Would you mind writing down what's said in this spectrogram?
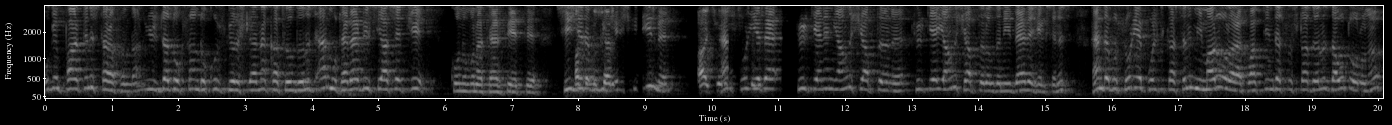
bugün partiniz tarafından yüzde 99 görüşlerine katıldığınız en muteber bir siyasetçi konumuna terfi etti. Sizce Bakın de bu bir çelişki değil mi? Ay, Hem çeliş- Suriye'de Türkiye'nin yanlış yaptığını, Türkiye'ye yanlış yaptırıldığını iddia edeceksiniz. Hem de bu Suriye politikasının mimarı olarak vaktinde suçladığınız Davutoğlu'nu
